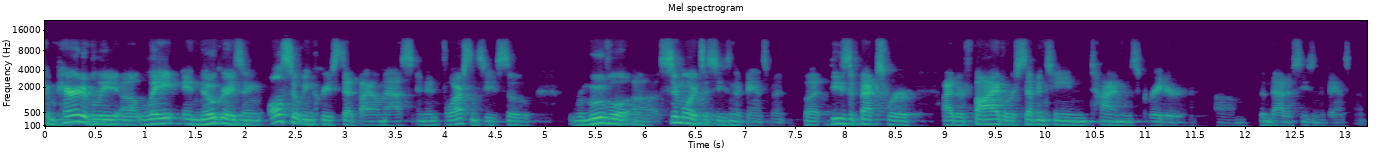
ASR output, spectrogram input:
Comparatively, uh, late and no grazing also increased dead biomass and inflorescences, so removal uh, similar to season advancement, but these effects were either five or 17 times greater um, than that of season advancement.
